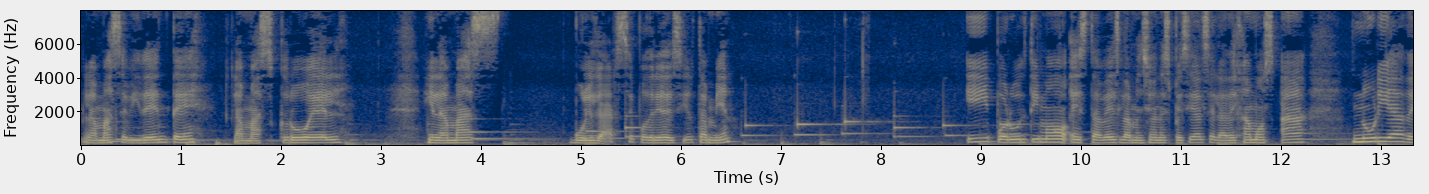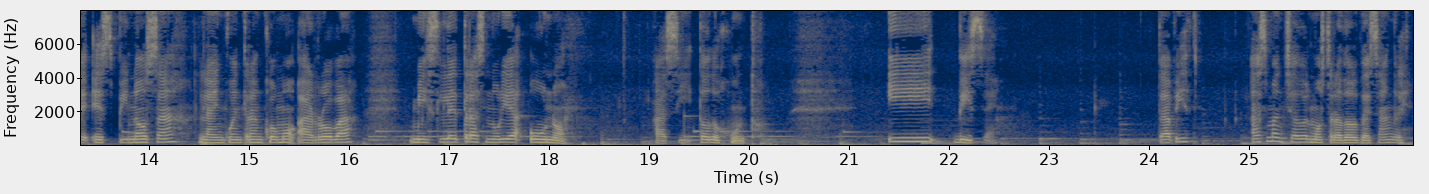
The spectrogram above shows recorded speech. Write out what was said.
la más evidente, la más cruel y la más vulgar, se podría decir también. Y por último, esta vez la mención especial se la dejamos a Nuria de Espinosa. La encuentran como arroba mis letras Nuria 1. Así todo junto. Y dice, David, has manchado el mostrador de sangre.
